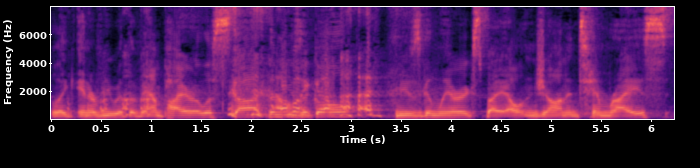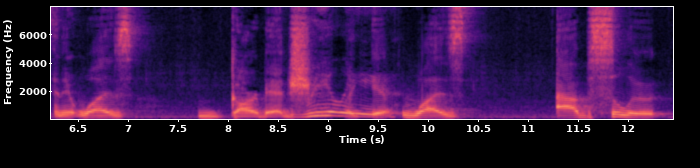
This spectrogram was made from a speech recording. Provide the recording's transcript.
like Interview with the Vampire Lestat the Oh musical, music and lyrics by Elton John and Tim Rice, and it was garbage. Really? Like it was absolute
